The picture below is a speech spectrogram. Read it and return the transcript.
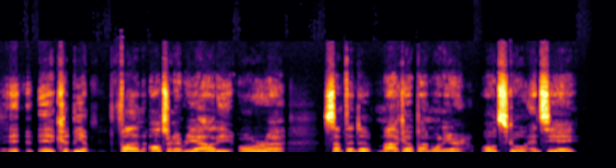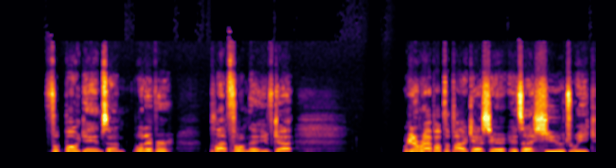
It it could be a fun alternate reality or uh, something to mock up on one of your old school NCAA football games on whatever platform that you've got. We're going to wrap up the podcast here. It's a huge week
